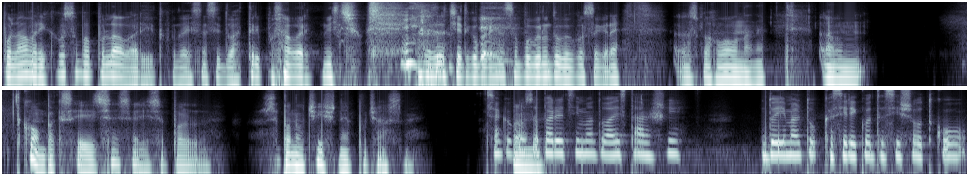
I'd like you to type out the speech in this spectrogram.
Polavari, kako so pa polavari, tako da sem si dva, tri polavari, nič. Na začetku pa sem pogledal, kako se gre, sploh volna. Um, tako, ampak se, se, se, se, pa, se pa naučiš, ne počasne. Vse, kako um, so pa recimo tvoji starši dojemali to, kar si rekel, da si šel tako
